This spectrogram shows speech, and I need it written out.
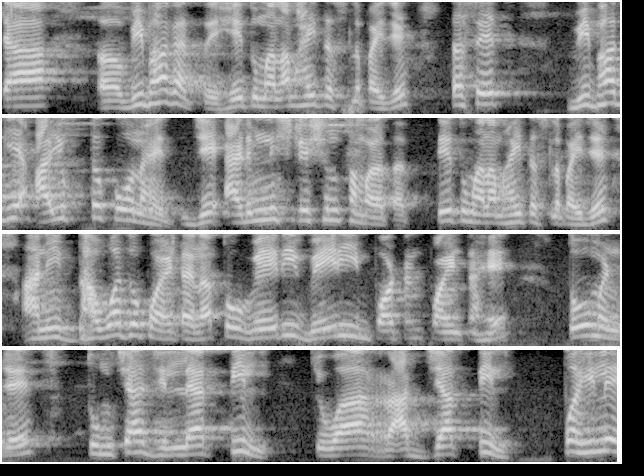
त्या विभागाचे हे तुम्हाला माहीत असलं पाहिजे. तसेच विभागीय आयुक्त कोण आहेत जे ऍडमिनिस्ट्रेशन सांभाळतात ते तुम्हाला माहीत असलं पाहिजे. आणि दहावा जो पॉईंट आहे ना तो व्हेरी व्हेरी इम्पॉर्टंट पॉईंट आहे. तो म्हणजे तुमच्या जिल्ह्यातील किंवा राज्यातील पहिले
